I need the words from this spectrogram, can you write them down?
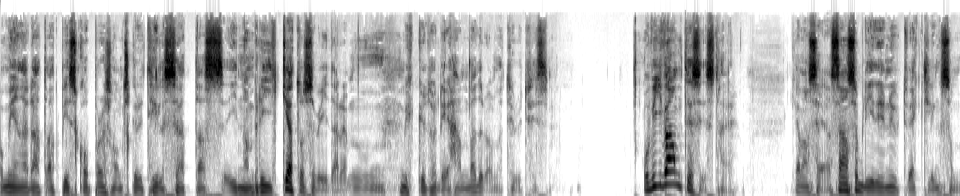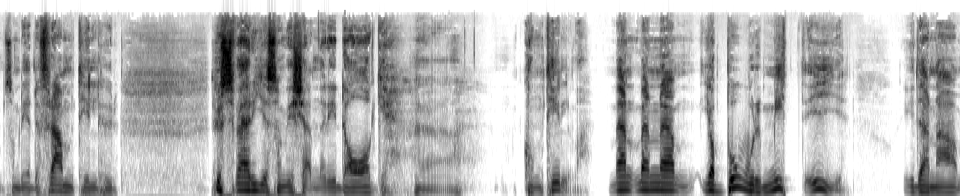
och menade att, att biskopar och sånt skulle tillsättas inom riket och så vidare. Mm, mycket av det handlade om naturligtvis. Och vi vann till sist här kan man säga. Sen så blir det en utveckling som, som leder fram till hur, hur Sverige som vi känner idag eh, kom till. Va? Men, men eh, jag bor mitt i, i denna,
